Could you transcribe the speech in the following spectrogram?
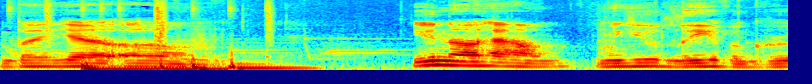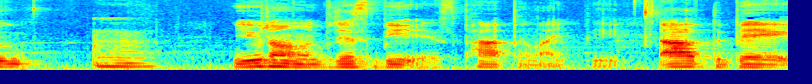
But yeah, um you know how when you leave a group Mhm. you don't just be as popping like that out the bag.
